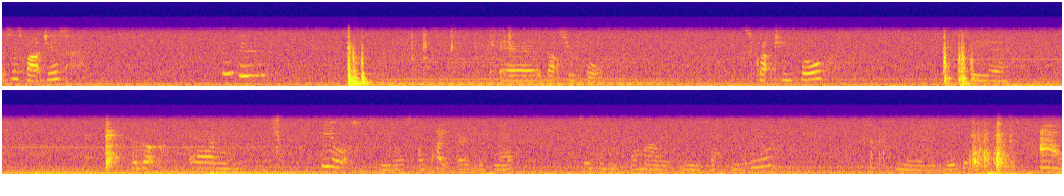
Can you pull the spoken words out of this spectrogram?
This is Patches. Uh, that's her full. Full. So yeah. I got um three lots of. I'm quite with now. This is for my new second video. My video. Ow!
